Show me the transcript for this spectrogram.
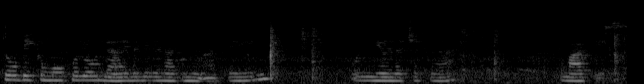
tubig kumukulo na. Ilagay na natin yung ating onion at saka kamatis.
